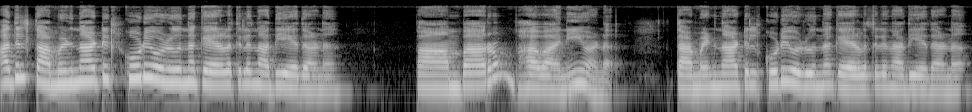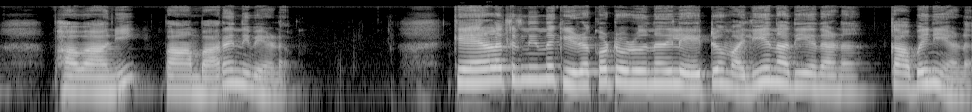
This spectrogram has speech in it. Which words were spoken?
അതിൽ തമിഴ്നാട്ടിൽ കൂടി ഒഴുകുന്ന കേരളത്തിലെ നദി ഏതാണ്? പാമ്പാറും ഭവാനിയുമാണ്. തമിഴ്നാട്ടിൽ കൂടി ഒഴുകുന്ന കേരളത്തിലെ നദി ഏതാണ്? ഭവാനി പാമ്പാർ എന്നിവയാണ്. കേരളത്തിൽ നിന്ന് കിഴക്കോട്ട് ഒഴുകുന്നതിൽ ഏറ്റവും വലിയ നദി ഏതാണ്? കബനിയാണ്.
